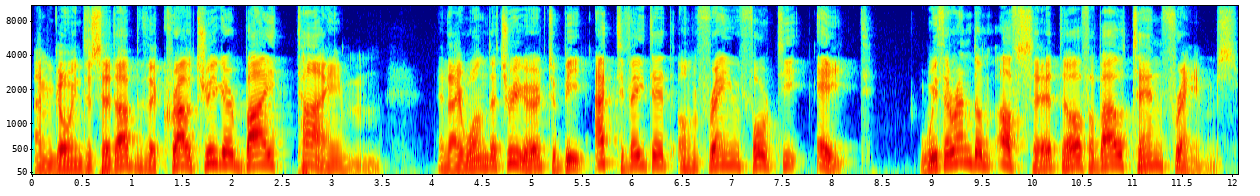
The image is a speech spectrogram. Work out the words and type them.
I'm going to set up the crowd trigger by time, and I want the trigger to be activated on frame 48, with a random offset of about 10 frames.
